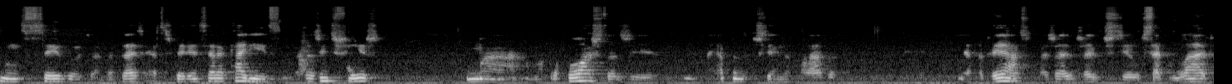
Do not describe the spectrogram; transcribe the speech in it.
uns seis, oito anos atrás, essa experiência era caríssima. Mas a gente fez uma, uma proposta de, na época não existia ainda a palavra metaverso, mas já, já existia o Second Life,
